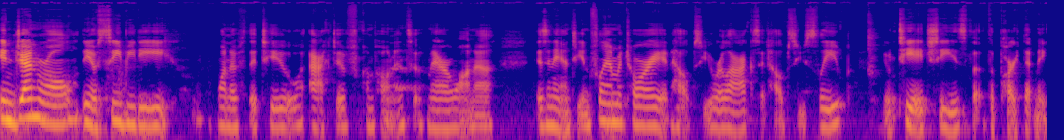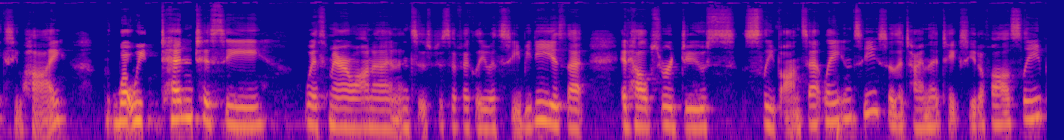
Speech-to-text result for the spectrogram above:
In general, you know, CBD, one of the two active components of marijuana, is an anti-inflammatory. It helps you relax. It helps you sleep. You know, THC is the, the part that makes you high. What we tend to see with marijuana and specifically with CBD is that it helps reduce sleep onset latency, so the time that it takes you to fall asleep.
